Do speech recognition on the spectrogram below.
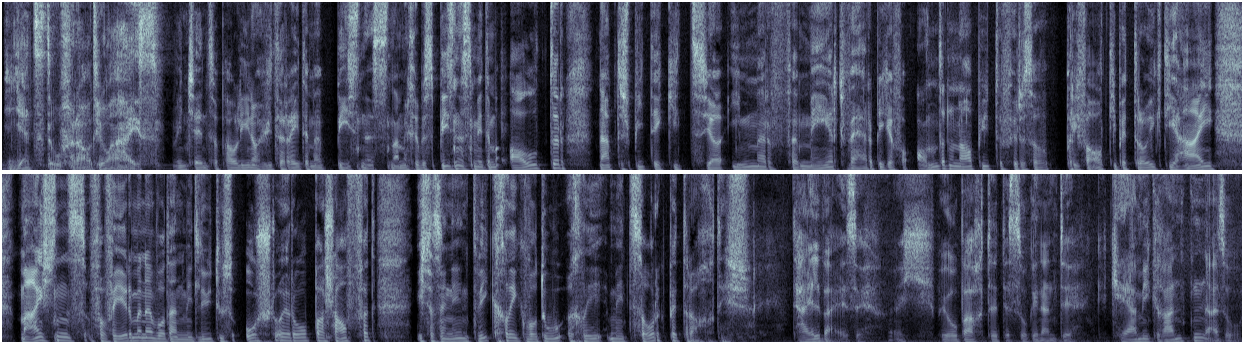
Jetzt auf Radio 1. Vincenzo Paulino, heute reden wir Business. Nämlich über das Business mit dem Alter. Neben der Spite gibt es ja immer vermehrt Werbungen von anderen Anbietern für so private Betreuung die Meistens von Firmen, die dann mit Leuten aus Osteuropa arbeiten. Ist das eine Entwicklung, die du ein bisschen mit Sorge betrachtest? Teilweise. Ich beobachte das sogenannte Care-Migranten, also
